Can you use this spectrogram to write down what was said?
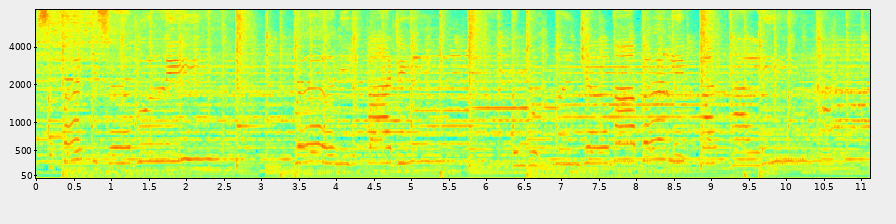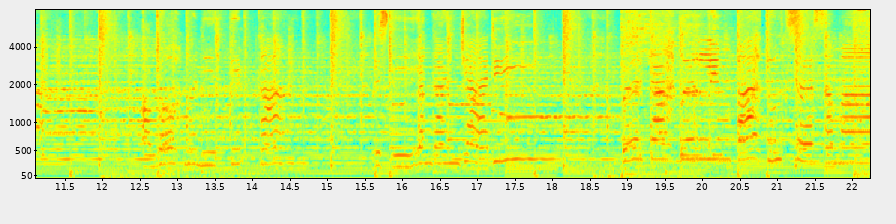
Seperti sebuli benih padi tumbuh menjelma berlipat kali. Allah menitipkan rezeki yang kan jadi. Berkah berlimpah untuk sesama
